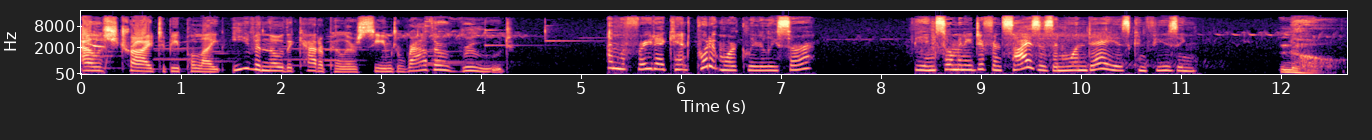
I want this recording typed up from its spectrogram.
Alice tried to be polite, even though the caterpillar seemed rather rude. I'm afraid I can't put it more clearly, sir. Being so many different sizes in one day is confusing. No,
